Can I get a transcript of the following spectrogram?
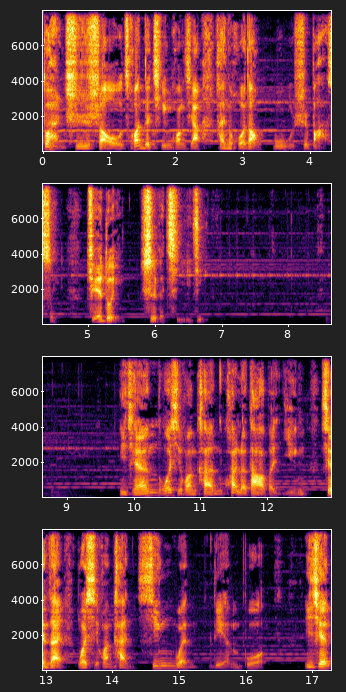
断吃少穿的情况下，还能活到五十八岁，绝对是个奇迹。以前我喜欢看《快乐大本营》，现在我喜欢看《新闻联播》。以前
